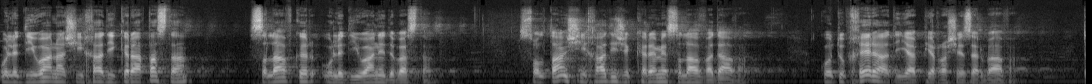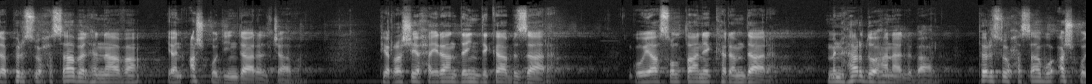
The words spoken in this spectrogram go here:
و لە دیوانە شیخادی کرا قەستە سلااف کرد و لە دیوانێ دەبەستە سلتان شیخادی ژە کەرەمێ سلااف بەداوە گوت و بخێر هاتی یا پیڕەشێ زەرباوە تە پرس و حسابە هەناوە یان عشق و دیندارە چاوە پیڕەشی حەیران دەین دکا بزارە گویا سڵتانێک کەرەمدارە من هەردوو هەنا لەبال پرس و حساب و عشق و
